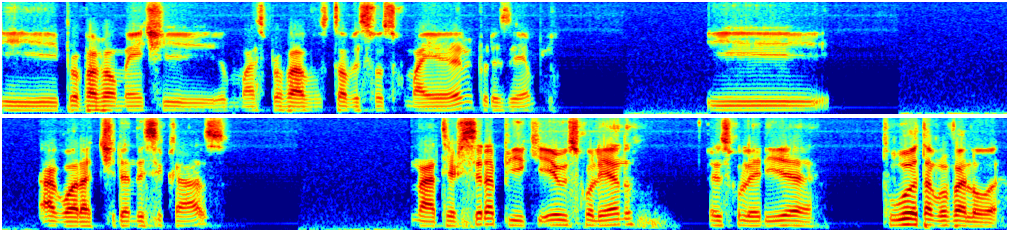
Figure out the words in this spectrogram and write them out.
E provavelmente o mais provável talvez fosse com Miami, por exemplo. E Agora, tirando esse caso, na terceira pick, eu escolhendo, eu escolheria Tua Tagovailoa.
